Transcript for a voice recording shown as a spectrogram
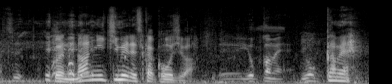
暑い、これ何日目ですか工事は？えー、4日目。4日目。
